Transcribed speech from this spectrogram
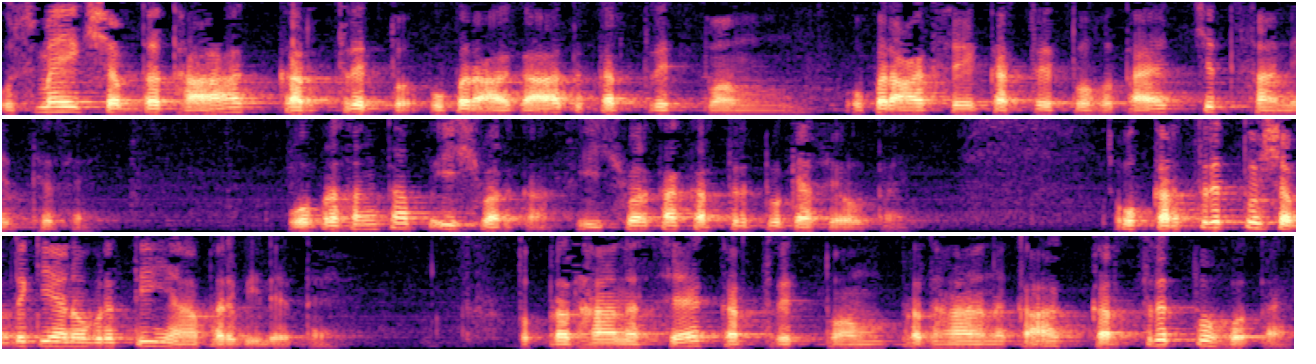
उसमें एक शब्द था कर्तृत्व ऊपर आघात कर्तृत्व ऊपर आग से कर्तृत्व होता है चित्त सानिध्य से। वो प्रसंग था ईश्वर का। ईश्वर का कर्तृत्व कैसे होता है? वो कर्तृत्व शब्द की अनुवृत्ति यहाँ पर भी लेते हैं। तो प्रधान से कर्तृत्व प्रधान का कर्तृत्व होता है।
